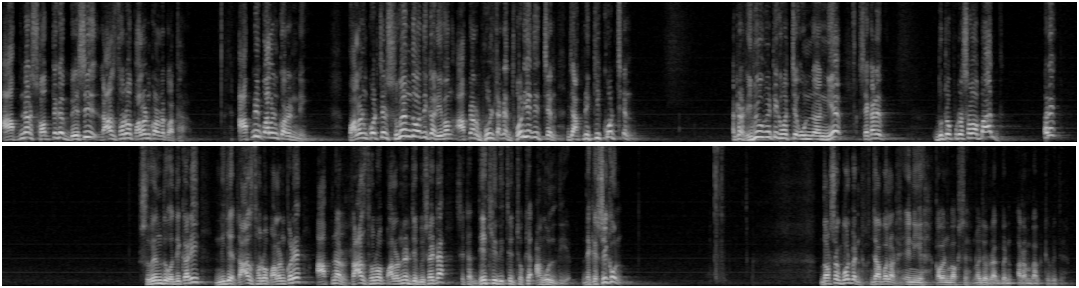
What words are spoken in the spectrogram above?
আপনার সব থেকে বেশি রাজধর্ম পালন করার কথা। আপনি পালন করেননি। পালন করছেন শুভেন্দু অধিকারী এবং আপনার ভুলটাকে ধরিয়ে দিচ্ছেন যে আপনি কি করছেন। একটা রিভিউ মিটিং হচ্ছে উন্নয়ন নিয়ে, সেখানে দুটো পুরসভা বাদ। আরে! শুভেন্দু অধিকারী নিজের রাজধর্ম পালন করে, আপনার রাজধর্ম পালনের যে বিষয়টা, সেটা দেখিয়ে দিচ্ছেন চোখে আঙুল দিয়ে। দেখে শিখুন। দর্শক বলবেন, যা বলার, এ নিয়ে কমেন্ট বক্সে নজর রাখবেন আরামবাগ টিভিতে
